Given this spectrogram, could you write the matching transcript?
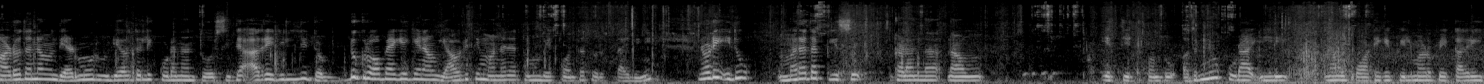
ಮಾಡೋದನ್ನು ಒಂದು ಎರಡು ಮೂರು ವಿಡಿಯೋದಲ್ಲಿ ಕೂಡ ನಾನು ತೋರಿಸಿದ್ದೆ. ಆದರೆ ಇಲ್ಲಿ ದೊಡ್ಡ ಗ್ರೋ ಬ್ಯಾಗಿಗೆ ನಾವು ಯಾವ ರೀತಿ ಮಣ್ಣನ್ನು ತುಂಬಬೇಕು ಅಂತ ತೋರಿಸ್ತಾ ಇದ್ದೀನಿ. ನೋಡಿ, ಇದು ಮರದ ಪೀಸುಗಳನ್ನು ನಾವು ಎತ್ತಿಟ್ಕೊಂಡು ಅದನ್ನೂ ಕೂಡ ಇಲ್ಲಿ ನಾವು ಪಾಟಿಗೆ ಫಿಲ್ ಮಾಡಬೇಕಾದ್ರೆ ಈ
